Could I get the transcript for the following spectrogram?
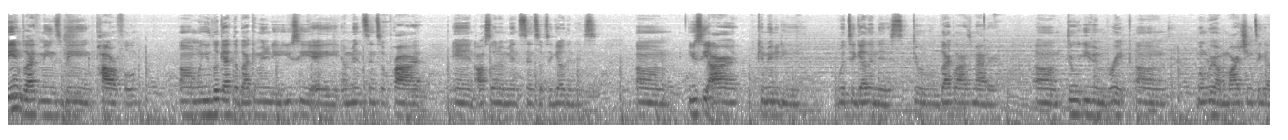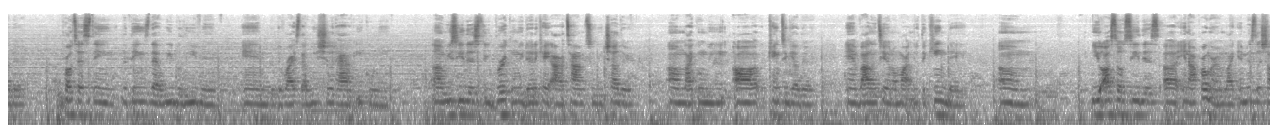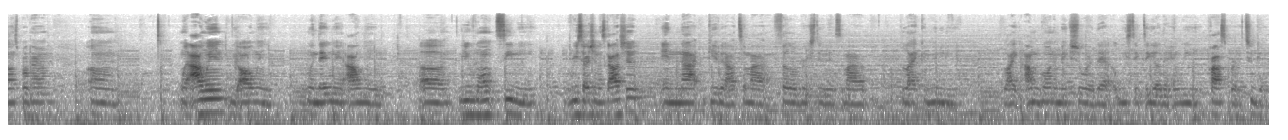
black means being powerful. Um, when you look at the black community, you see a immense sense of pride and also an immense sense of togetherness. Um, you see our community with togetherness through Black Lives Matter, um, through even BRYC, um, when we are marching together, protesting the things that we believe in and the rights that we should have equally. Um, you see this through BRYC when we dedicate our time to each other, um, like when we all came together and volunteered on Martin Luther King Day. Um, you also see this uh, in our program, like in Ms. LaShawn's program. Um, when I win, we all win. When they win, I win. Uh, you won't see me researching a scholarship and not give it out to my fellow BRYC students, my black community. Like I'm going to make sure that we stick together and we prosper together.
